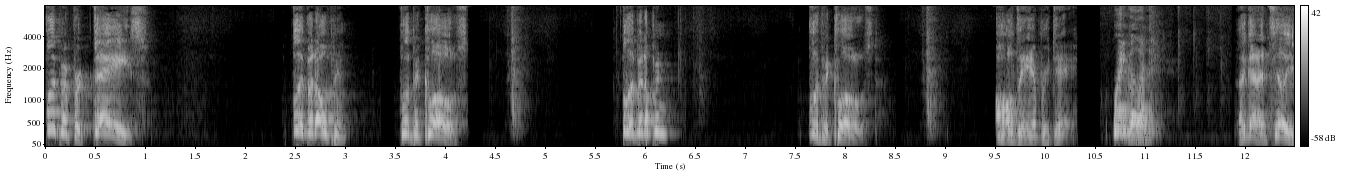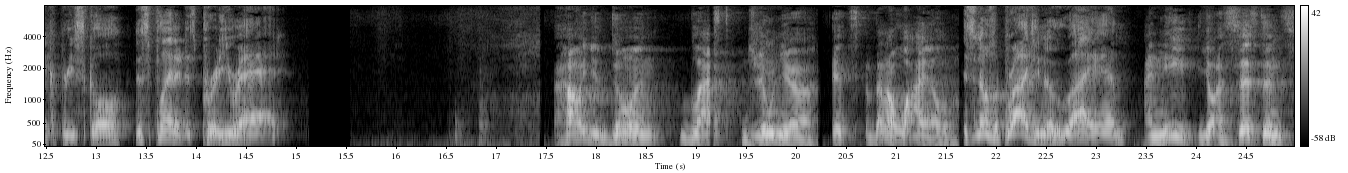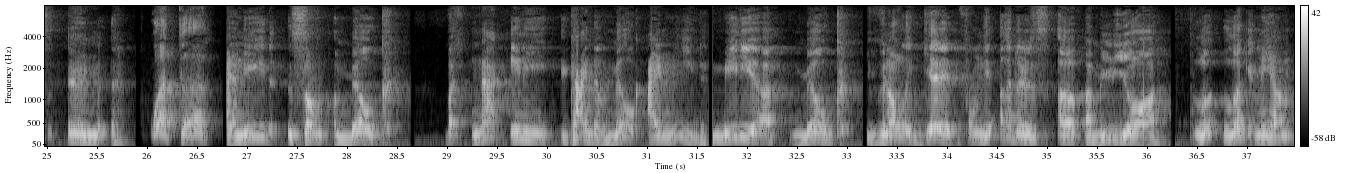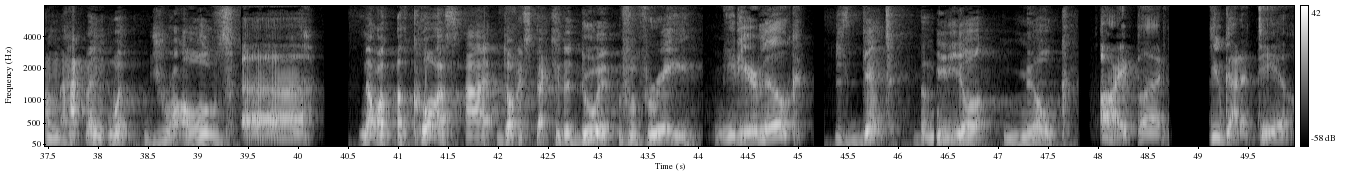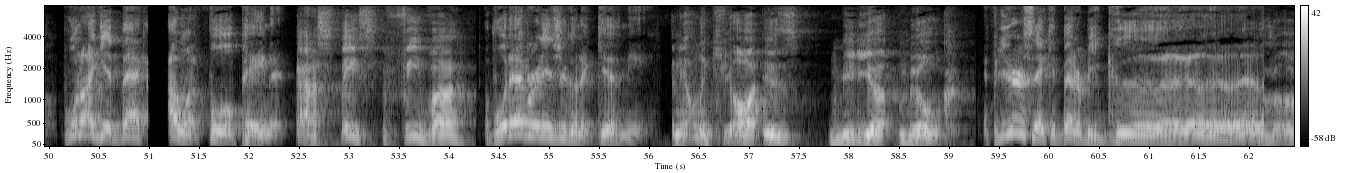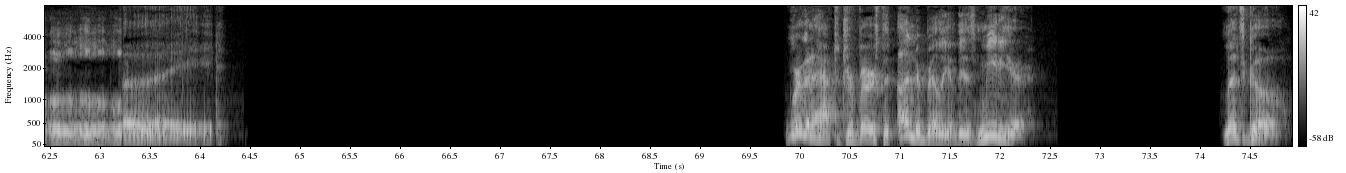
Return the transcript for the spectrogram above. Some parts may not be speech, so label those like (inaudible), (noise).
Flip it for days. Flip it open. Flip it closed. Flip it open. Flip it closed. All day, every day. We're good. I gotta tell you, Capri Skull, this planet is pretty rad. How are you doing, Blast Junior? It's been a while. It's no surprise you know who I am. I need your assistance in. What the? I need some milk, but not any kind of milk. I need meteor milk. You can only get it from the others of a meteor. Look, look at me. I'm, I'm having withdrawals. Uh, No, of, of course, I don't expect you to do it for free. meteor milk? Just get the meteor milk. Alright, bud. You got a deal. When I get back, I want full payment Got a space fever, of whatever it is you're gonna give me. and the only cure is meteor milk. And for your sake, it better be good. We're gonna have to traverse the underbelly of this meteor. Let's go.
